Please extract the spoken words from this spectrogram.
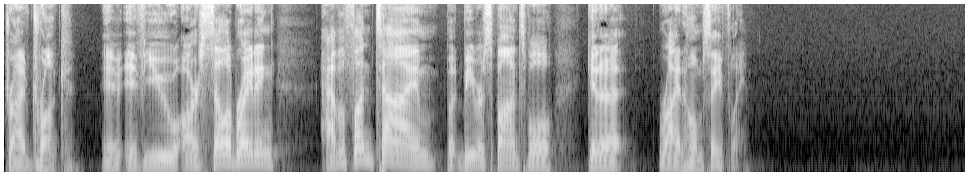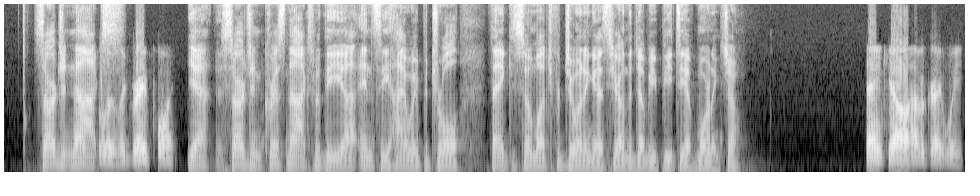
drive drunk. If, if you are celebrating, have a fun time, but be responsible. Get a ride home safely. Sergeant Knox. Absolutely, great point. Yeah, Sergeant Chris Knox with the uh, NC Highway Patrol. Thank you so much for joining us here on the WPTF Morning Show. Thank y'all. Have a great week.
